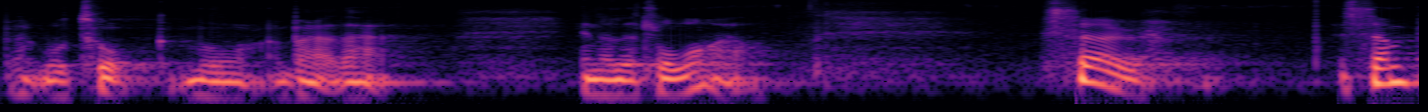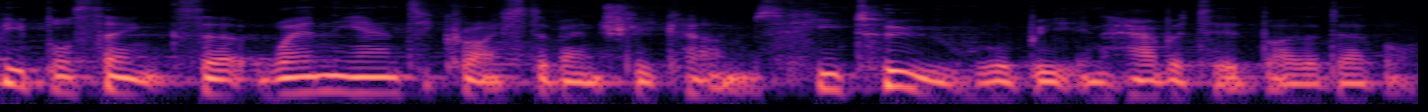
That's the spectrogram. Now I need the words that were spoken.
But we'll talk more about that in a little while. So, some people think that when the Antichrist eventually comes, he too will be inhabited by the devil,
